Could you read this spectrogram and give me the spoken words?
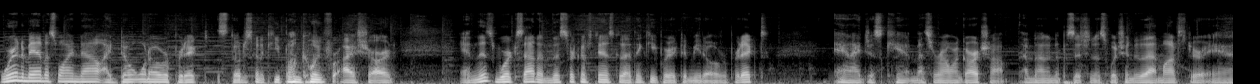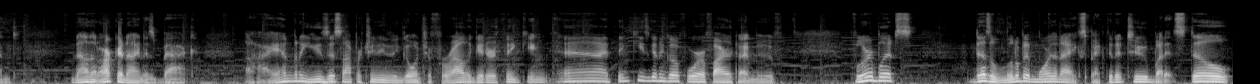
we're in a Mamoswine now. I don't want to overpredict. Still just going to keep on going for Ice Shard. And this works out in this circumstance because I think he predicted me to overpredict. And I just can't mess around with Garchomp. I'm not in a position to switch into that monster. And now that Arcanine is back, I am going to use this opportunity to go into Feraligatr thinking, eh, I think he's going to go for a Fire type move. Flare Blitz does a little bit more than I expected it to, but it's still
